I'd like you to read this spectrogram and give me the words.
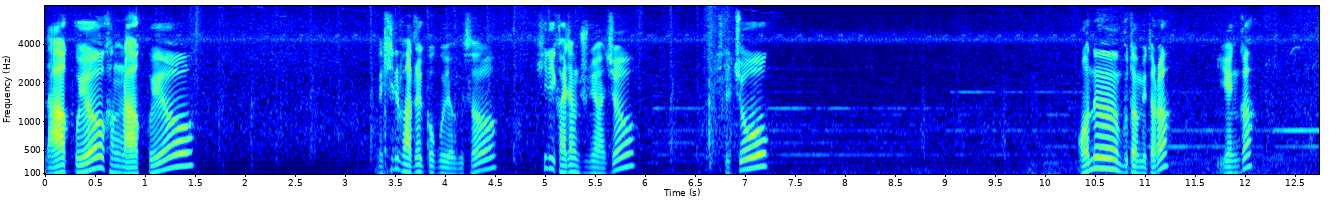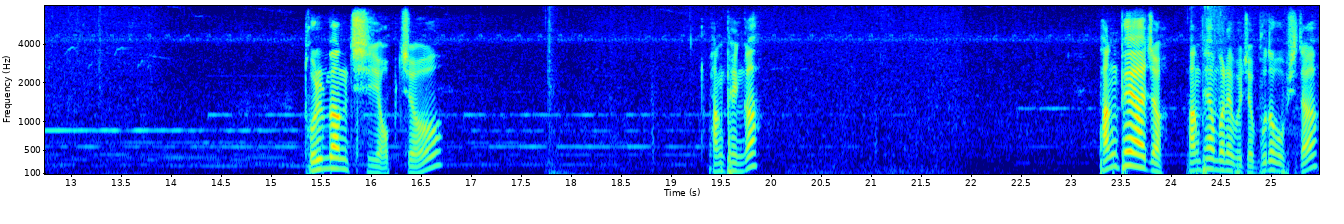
나왔고요 각 나왔고요. 네, 힐 받을 거고 여기서. heal이 가장 중요하죠. heal 쪽 어느 무덤이더라? 얘인가? 돌망치 없죠 방패인가? 방패하죠 방패 한번 해보죠 묻어봅시다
